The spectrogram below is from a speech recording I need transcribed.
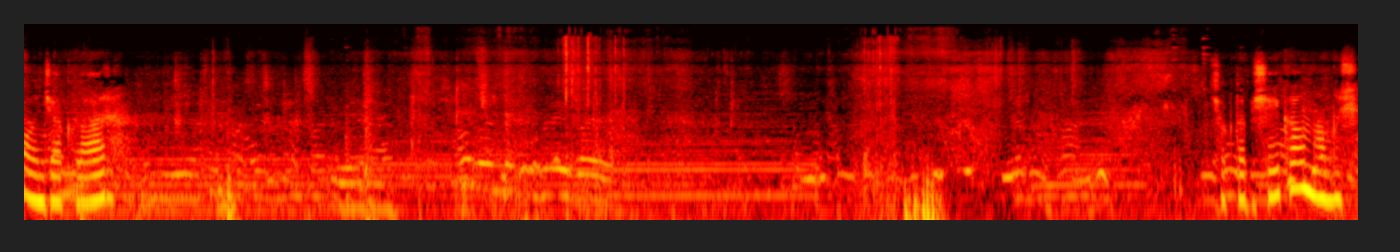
Oyuncaklar. Da bir şey kalmamış.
